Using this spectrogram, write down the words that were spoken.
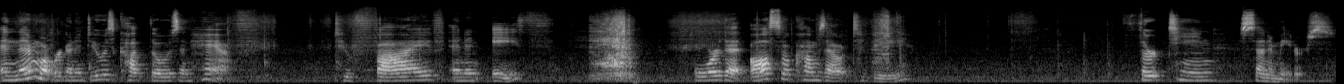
And then what we're going to do is cut those in half to 5 and an eighth or that also comes out to be 13 centimeters.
